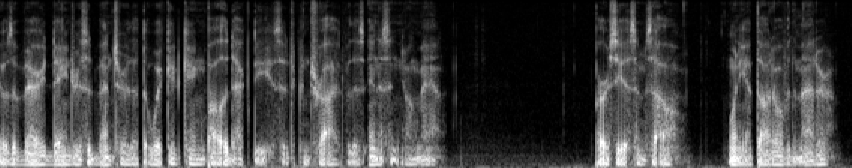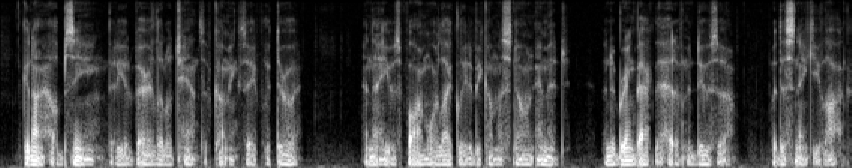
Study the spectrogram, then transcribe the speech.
it was a very dangerous adventure that the wicked King Polydectes had contrived for this innocent young man. Perseus himself, when he had thought over the matter, could not help seeing that he had very little chance of coming safely through it, and that he was far more likely to become a stone image than to bring back the head of Medusa with the snaky locks.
